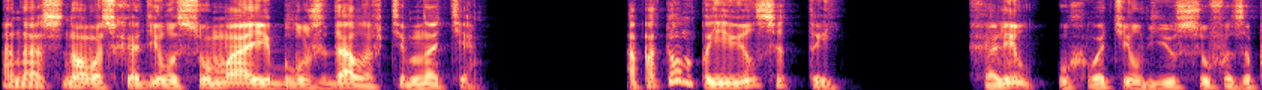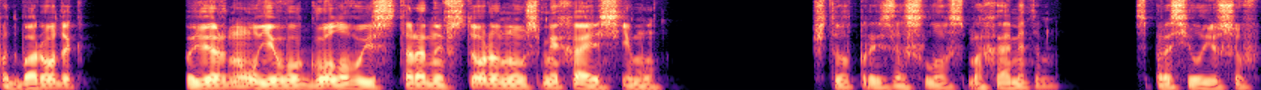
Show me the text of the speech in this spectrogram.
она снова сходила с ума и блуждала в темноте. А потом появился ты. Халил ухватил Юсуфа за подбородок, повернул его голову из стороны в сторону, усмехаясь ему. «Что произошло с Мохаммедом?» — спросил Юсуф.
